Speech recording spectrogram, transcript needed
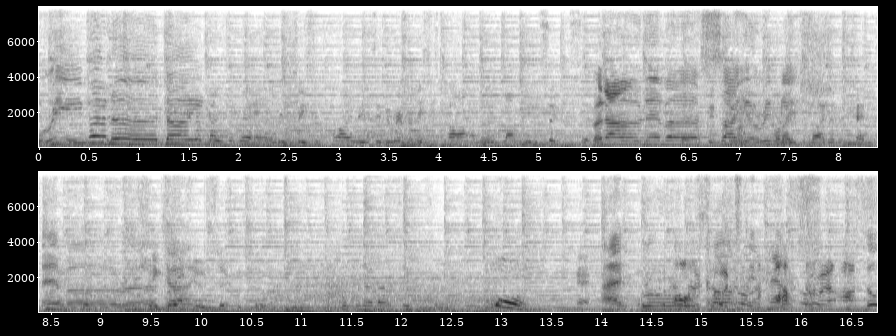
or even a Dane, over there, you'll see some pilings in the river. This is part of the London Super Sewer. but don't ever say you're English. ever again. At Broadcasting oh, House, the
